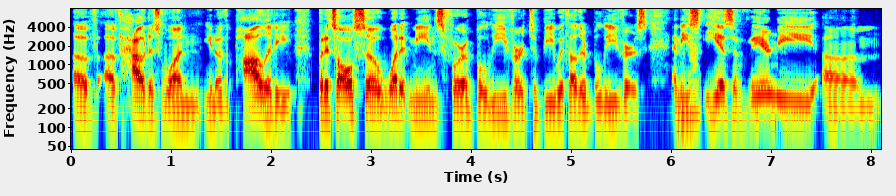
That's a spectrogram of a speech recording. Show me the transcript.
of of how does one you know the polity but it's also what it means for a believer to be with other believers and he's mm-hmm. he has a very um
